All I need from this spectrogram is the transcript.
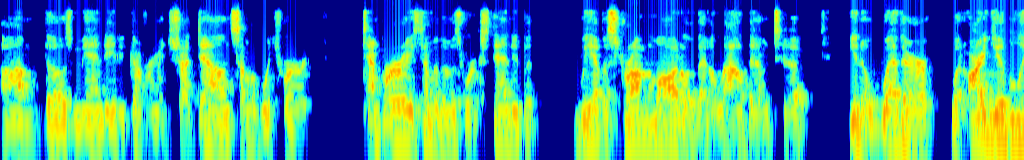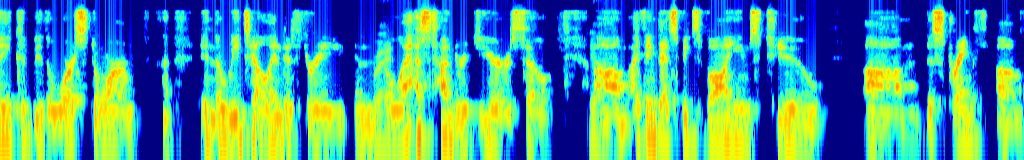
um, those mandated government shutdowns, some of which were temporary, some of those were extended, but we have a strong model that allowed them to, you know, weather what arguably could be the worst storm in the retail industry in Right. the last hundred years. So Yeah. um, I think that speaks volumes to um, the strength of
